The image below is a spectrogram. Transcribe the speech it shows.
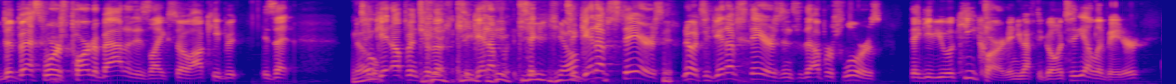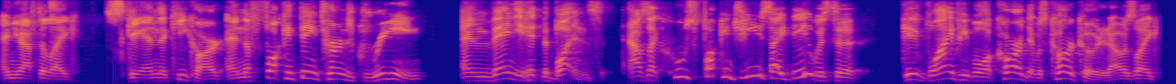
The best worst part about it is like so I'll keep it is that No. to get up into the to get up to, to get upstairs no to get upstairs into the upper floors they give you a key card and you have to go into the elevator and you have to like scan the key card and the fucking thing turns green and then you hit the buttons and i was like whose fucking genius idea was to give blind people a card that was color coded i was like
